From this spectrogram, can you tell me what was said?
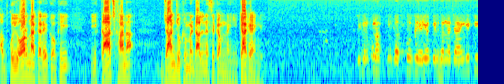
अब कोई और ना करे क्योंकि ये कांच खाना जान जोखिम में डालने से कम नहीं है। क्या कहेंगे? जी बिल्कुल हम अपने दर्शकों से यही अपील करना चाहेंगे कि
